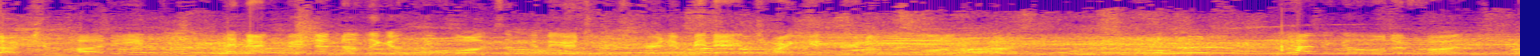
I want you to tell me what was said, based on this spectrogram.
induction party and I've met another girl who vlogs. I'm gonna go talk to her in a minute and try and get her another vlog. But having a lot of fun.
